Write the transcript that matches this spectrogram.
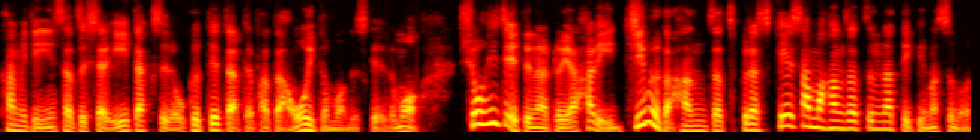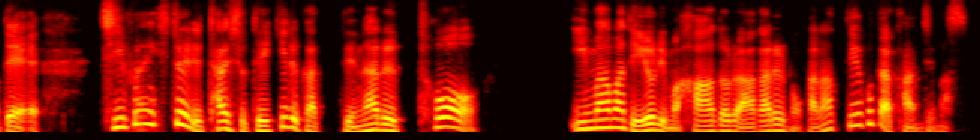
紙で印刷したり e-tax で送ってたってパターン多いと思うんですけれども、消費税ってなるとやはり事務が煩雑プラス計算も煩雑になっていきますので、自分一人で対処できるかってなると、今までよりもハードル上がるのかなっていうことは感じます。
